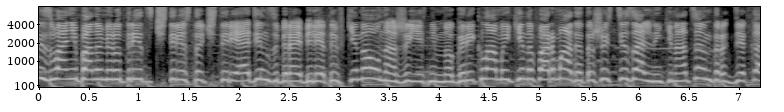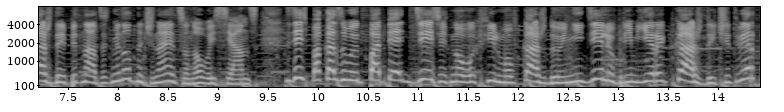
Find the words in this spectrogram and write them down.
И звони по номеру 34104.1, забирай билеты в кино. У нас же есть немного рекламы. Киноформат — это шестизальный киноцентр, где каждые 15 минут начинается новый сеанс. Здесь показывают по 5-10 новых фильмов каждую неделю, премьеры каждый четверг.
